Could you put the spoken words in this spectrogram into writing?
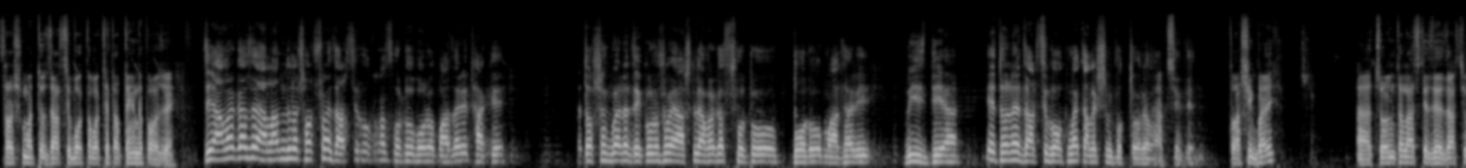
সবসময় তো জার্সি বক্তা বাচ্চাটা আপনার এখানে পাওয়া যায়। যে আমার কাছে আলহামদুলিল্লাহ সবসময় জার্সি বকনা ছোট বড় মাঝারি থাকে। দর্শক ভাইরা যে কোনো সময় আসলে আমার কাছে ছোট বড় মাঝারি বীজ দেয়া এ ধরনের জার্সি বকনা কালেকশন করতে পারে আমার থেকে তো আশিক ভাই চলুন তাহলে আজকে যে জার্সি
